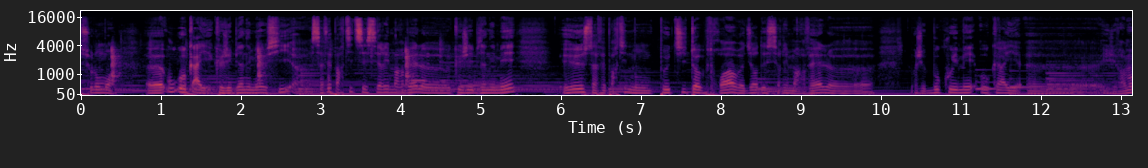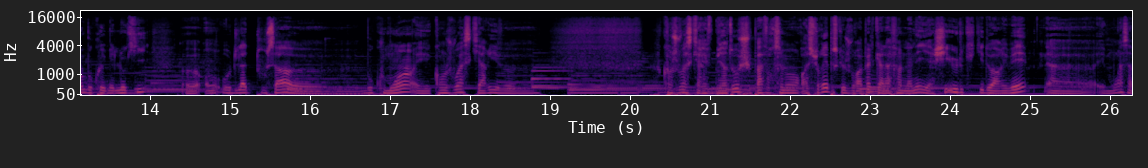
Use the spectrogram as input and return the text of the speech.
selon moi, euh, ou Hawkeye que j'ai bien aimé aussi. Euh, ça fait partie de ces séries Marvel euh, que j'ai bien aimé et ça fait partie de mon petit top 3, on va dire, des séries Marvel. J'ai beaucoup aimé Hawkeye et j'ai vraiment beaucoup aimé Loki. Au-delà de tout ça, beaucoup moins. Et quand je vois ce qui arrive quand je vois ce qui arrive bientôt, je suis pas forcément rassuré parce que je vous rappelle qu'à la fin de l'année, il y a She-Hulk qui doit arriver. Euh, et moi, ça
